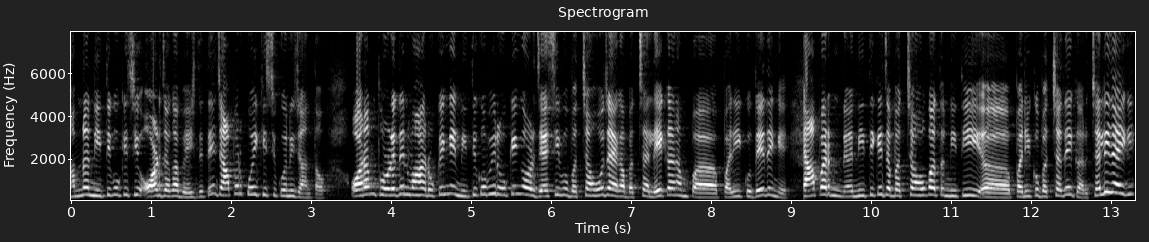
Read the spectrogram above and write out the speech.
हम ना नीति को किसी और जगह भेज देते हैं जहाँ पर कोई किसी को नहीं जानता हो। और हम थोड़े दिन वहाँ रुकेंगे नीति को भी रोकेंगे और जैसे ही वो बच्चा हो जाएगा बच्चा लेकर हम परी को दे देंगे। यहाँ पर नीति के जब बच्चा होगा तो नीति परी को बच्चा देकर चली जाएगी।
